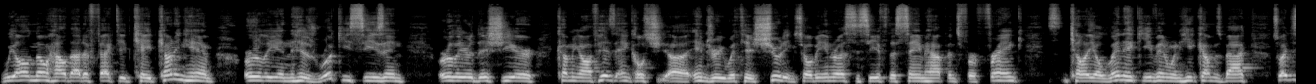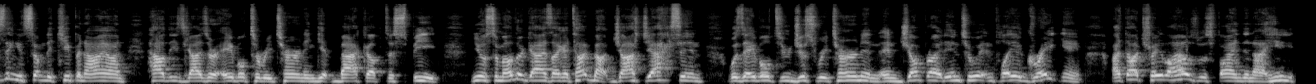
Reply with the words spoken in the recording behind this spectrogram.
We all know how that affected Cade Cunningham early in his rookie season earlier this year, coming off his ankle sh- uh, injury with his shooting. So I'll be interested to see if the same happens for Frank, Kelly Olynyk, even when he comes back. So I just think it's something to keep an eye on how these guys are able to return and get back up to speed. You know, some other guys, like I talked about, Josh Jackson was able to just return and, and jump right into it and play a great game. I thought Trey Lyles was fine tonight. He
